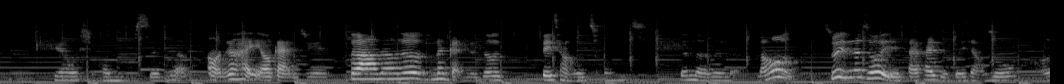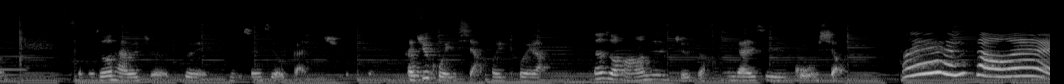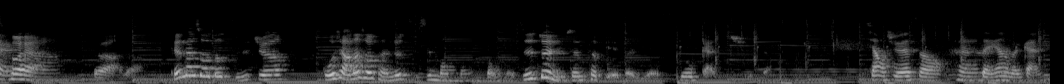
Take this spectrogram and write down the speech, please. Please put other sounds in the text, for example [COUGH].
原来我喜欢女生这样。哦，就很有感觉。对啊，然后就那感觉就非常的冲击，真的真的。然后所以那时候也才开始回想说，好像什么时候才会觉得对女生是有感觉的，才去回想回推啦。那时候好像是觉得应该是国小，哎、很早哎、对啊，对啊，对啊。可是那时候都只是觉得国小那时候可能就只是懵懵懂的，只是对女生特别的有有感觉这样。小学的时候嗯怎样的感觉？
